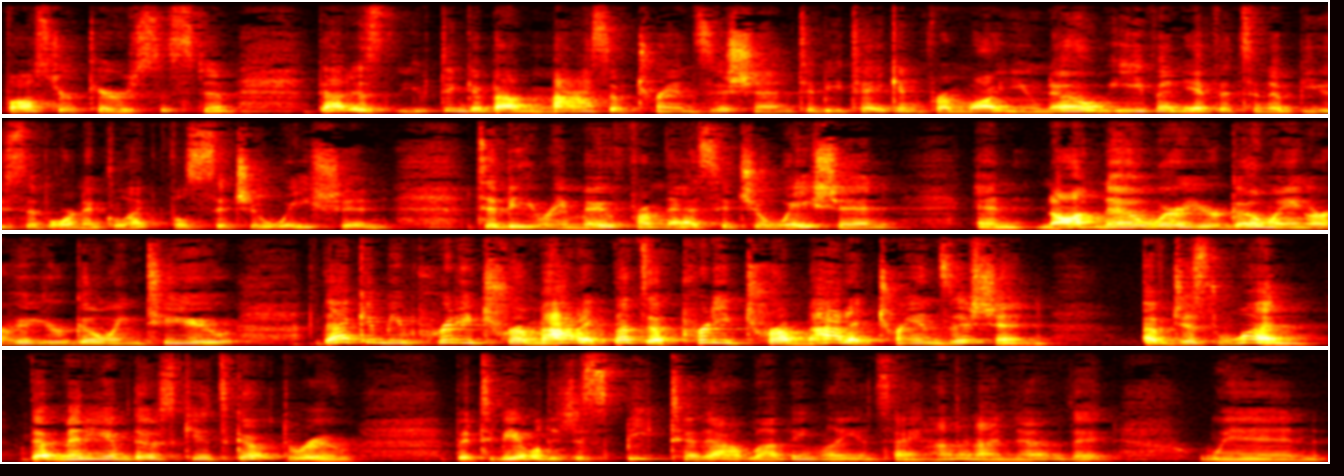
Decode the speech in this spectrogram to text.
foster care system, that is, you think about massive transition to be taken from what you know, even if it's an abusive or neglectful situation, to be removed from that situation and not know where you're going or who you're going to. That can be pretty traumatic. That's a pretty traumatic transition of just one that many of those kids go through. But to be able to just speak to that lovingly and say, "Hun, I know that when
